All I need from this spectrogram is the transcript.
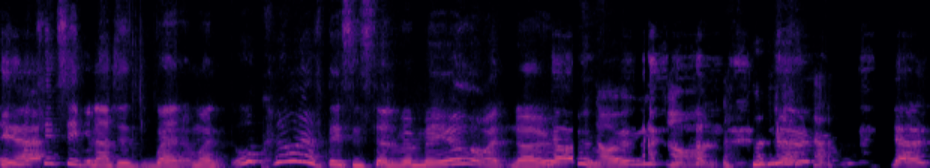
And Yeah. My kids even had to went and went, Oh, can I have this instead of a meal? I went, No. No, No, you can't. no, no.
